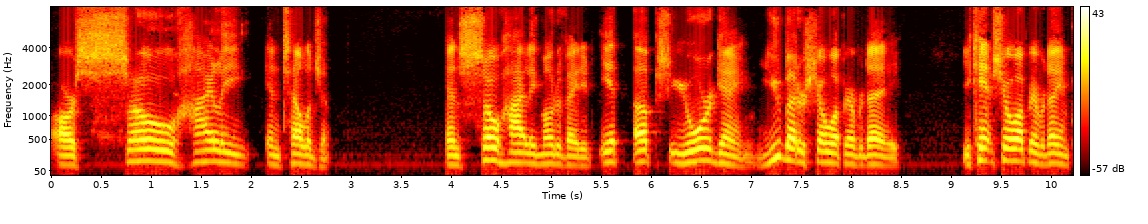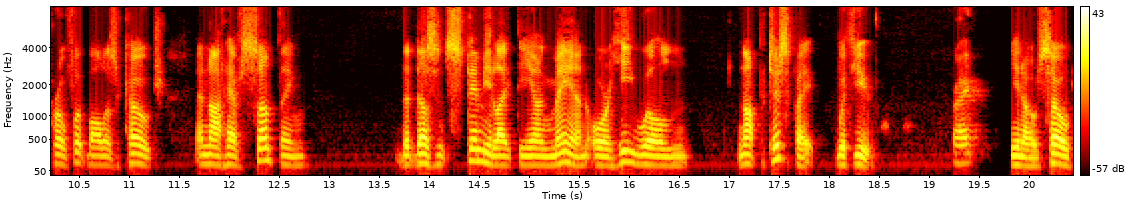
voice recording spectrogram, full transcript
are so highly intelligent and so highly motivated. It ups your game. You better show up every day. You can't show up every day in pro football as a coach and not have something that doesn't stimulate the young man or he will not participate with you. Right. You know so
